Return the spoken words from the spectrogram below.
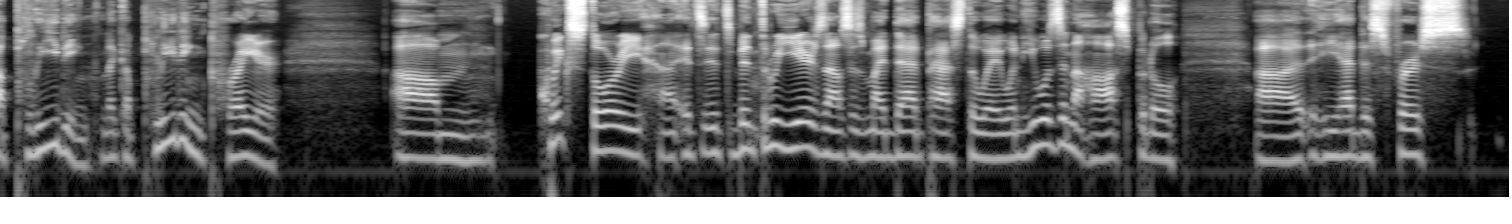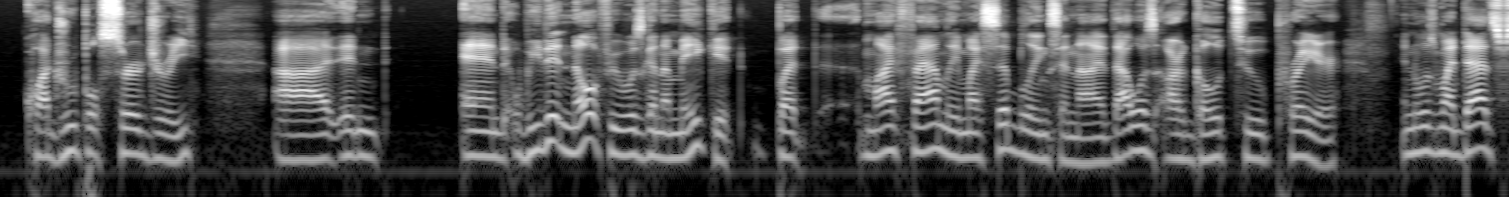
a pleading, like a pleading prayer. Um, quick story. uh, It's it's been three years now since my dad passed away. When he was in a hospital, uh, he had this first quadruple surgery, uh, and and we didn't know if he was gonna make it. But my family, my siblings, and I, that was our go-to prayer, and it was my dad's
